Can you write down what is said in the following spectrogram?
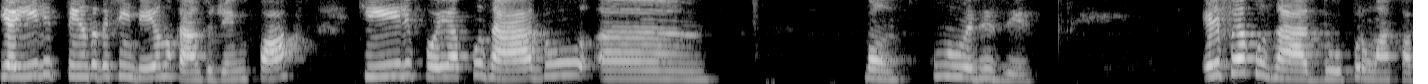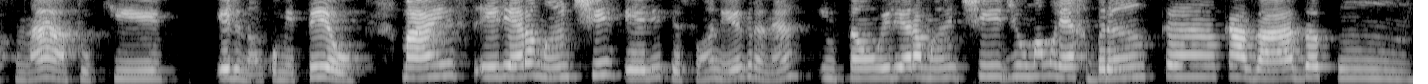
E aí ele tenta defender, no caso de Jamie Foxx, que ele foi acusado. Hum... Bom, como eu vou dizer? Ele foi acusado por um assassinato que ele não cometeu, mas ele era amante, ele, pessoa negra, né? Então ele era amante de uma mulher branca casada com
